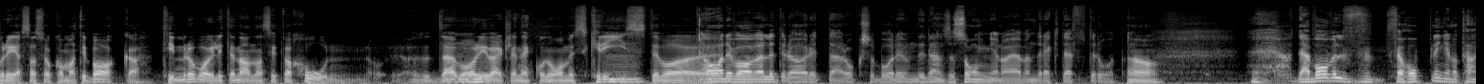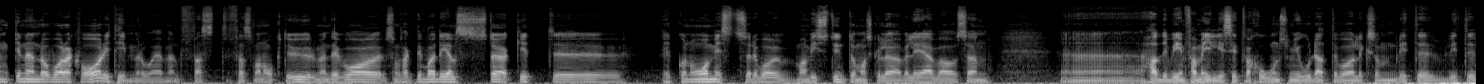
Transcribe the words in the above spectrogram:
att resa sig och komma tillbaka. Timrå var ju lite en annan situation. Alltså, där mm. var det ju verkligen ekonomisk kris. Mm. Det var, ja det var väldigt rörigt där också. Både under den säsongen och även direkt efteråt. Ja. Där var väl förhoppningen och tanken ändå att vara kvar i Timrå även fast, fast man åkte ur. Men det var som sagt det var dels stökigt eh, ekonomiskt så det var, man visste inte om man skulle överleva och sen eh, hade vi en familjesituation som gjorde att det var liksom lite, lite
